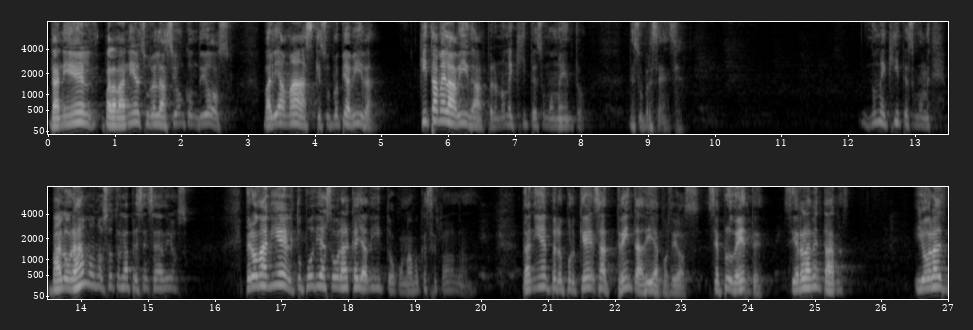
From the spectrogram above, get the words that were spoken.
Daniel, para Daniel su relación con Dios valía más que su propia vida. Quítame la vida, pero no me quite su momento de su presencia. No me quite su momento. Valoramos nosotros la presencia de Dios. Pero Daniel, tú podías orar calladito, con la boca cerrada. Daniel, pero ¿por qué? O sea, 30 días, por Dios. Sé prudente. Cierra las ventanas. Y ahora,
